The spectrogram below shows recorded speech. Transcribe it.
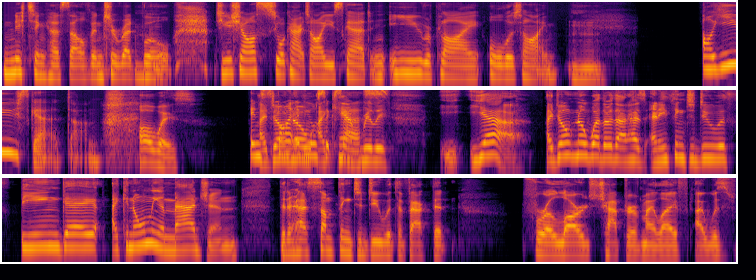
knitting herself into Red. Bull. Mm-hmm. She asks your character, Are you scared? And you reply all the time. Mm-hmm. Are you scared, Dan? Always. In I don't know. I can't really. Yeah, I don't know whether that has anything to do with being gay. I can only imagine that it has something to do with the fact that for a large chapter of my life, I was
